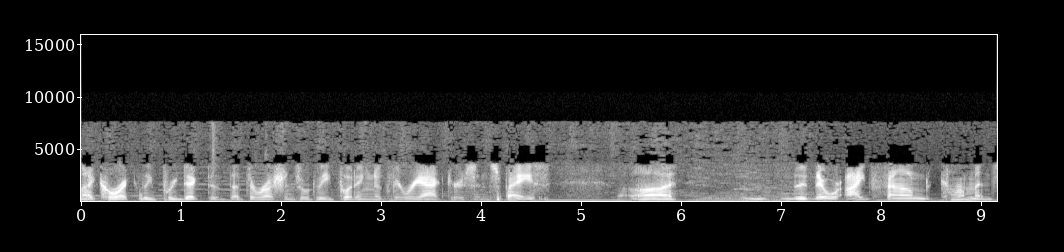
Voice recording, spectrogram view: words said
I correctly predicted that the Russians would be putting nuclear reactors in space. Uh, there were I found comments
